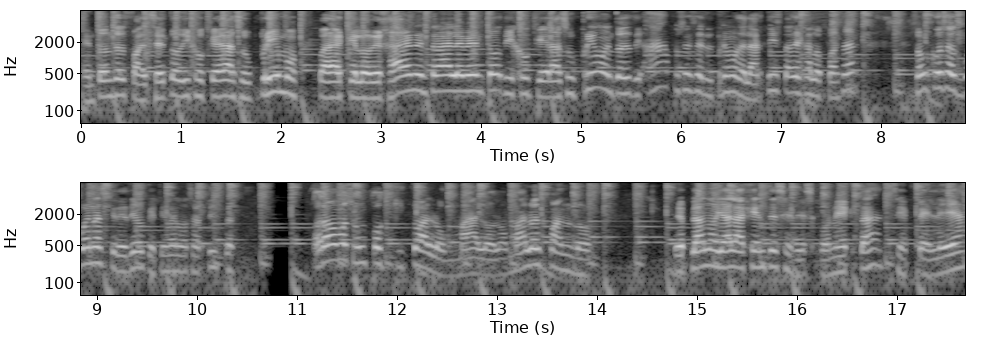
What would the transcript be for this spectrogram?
Entonces Falseto dijo que era su primo. Para que lo dejaran entrar al evento, dijo que era su primo. Entonces, ah, pues es el primo del artista, déjalo pasar. Son cosas buenas que les digo que tienen los artistas. Ahora vamos un poquito a lo malo. Lo malo es cuando de plano ya la gente se desconecta, se pelea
